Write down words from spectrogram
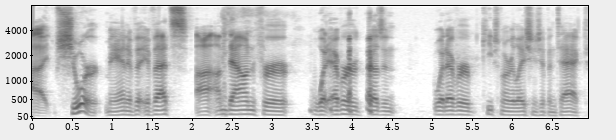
Uh, sure, man. If if that's, uh, I'm down for whatever doesn't, whatever keeps my relationship intact.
